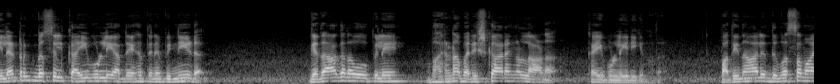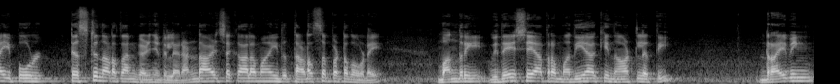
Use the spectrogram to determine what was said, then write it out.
ഇലക്ട്രിക് ബസ്സിൽ കൈപൊള്ളി അദ്ദേഹത്തിന് പിന്നീട് ഗതാഗത വകുപ്പിലെ ഭരണപരിഷ്കാരങ്ങളിലാണ് കൈപൊള്ളിയിരിക്കുന്നത്. പതിനാല് ദിവസമായി ഇപ്പോൾ ടെസ്റ്റ് നടത്താൻ കഴിഞ്ഞിട്ടില്ല. രണ്ടാഴ്ചക്കാലമായി ഇത് തടസ്സപ്പെട്ടതോടെ മന്ത്രി വിദേശയാത്ര മതിയാക്കി നാട്ടിലെത്തി. ഡ്രൈവിംഗ്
